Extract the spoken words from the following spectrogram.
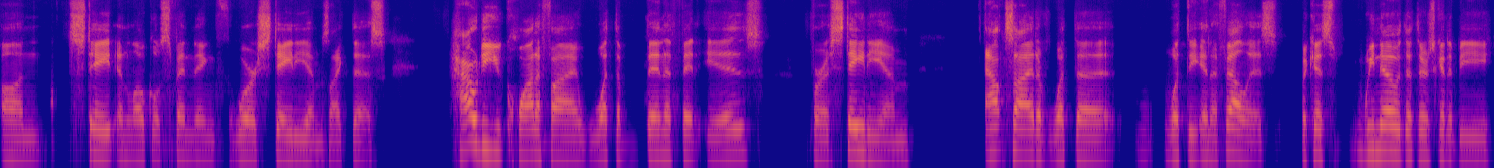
on state and local spending for stadiums like this how do you quantify what the benefit is for a stadium outside of what the what the NFL is because we know that there's going to be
